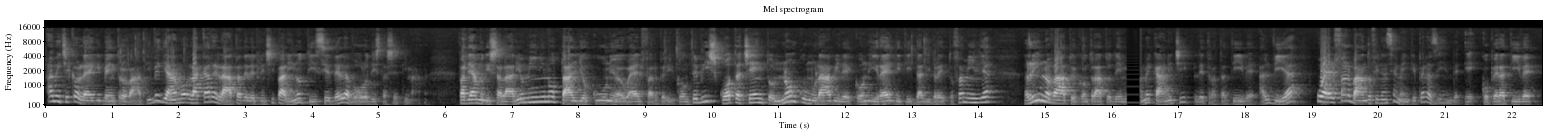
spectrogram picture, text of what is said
Amici e colleghi, ben trovati. Vediamo la carrellata delle principali notizie del lavoro di sta settimana. Parliamo di salario minimo, taglio cuneo e welfare per il Conte bis, quota 100 non cumulabile con i redditi da libretto famiglia, rinnovato il contratto dei meccanici, le trattative al via, welfare bando finanziamenti per aziende e cooperative.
